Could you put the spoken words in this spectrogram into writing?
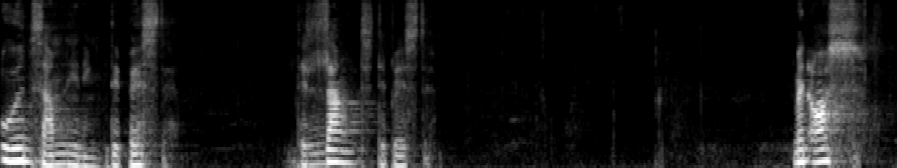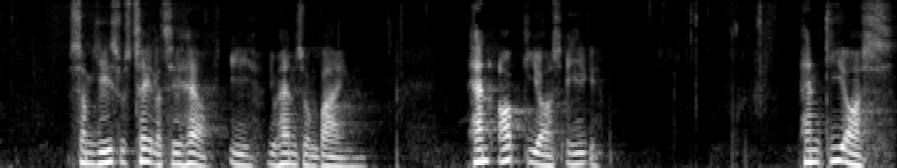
uden sammenligning det bedste. Det er langt det bedste. Men også, som Jesus taler til her i Johannes åbenbaringen, han opgiver os ikke. Han giver os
